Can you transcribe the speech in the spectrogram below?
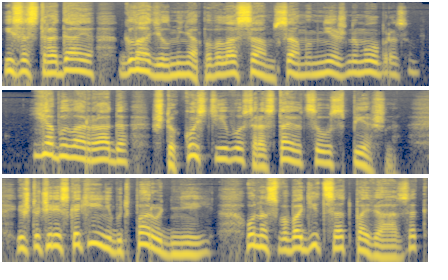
и, сострадая, гладил меня по волосам самым нежным образом. Я была рада, что кости его срастаются успешно, и что через какие-нибудь пару дней он освободится от повязок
